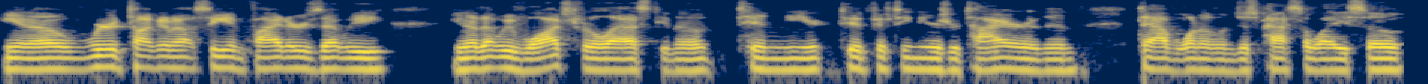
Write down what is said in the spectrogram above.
You know, we're talking about seeing fighters that we you know, that we've watched for the last, you know, 10 year, 10, 15 years retire and then to have one of them just pass away so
